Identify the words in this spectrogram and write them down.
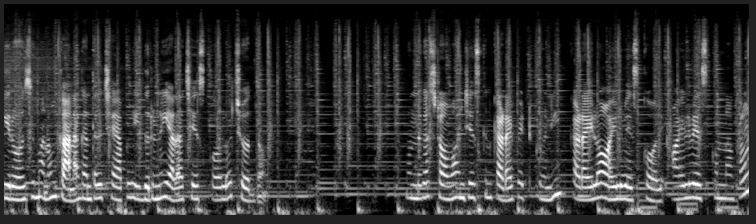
ఈరోజు మనం కానాగంతల చేపల ఇగురుని ఎలా చేసుకోవాలో చూద్దాం. ముందుగా స్టవ్ ఆన్ చేసుకుని కడాయి పెట్టుకొని కడాయిలో ఆయిల్ వేసుకోవాలి. ఆయిల్ వేసుకున్నాక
